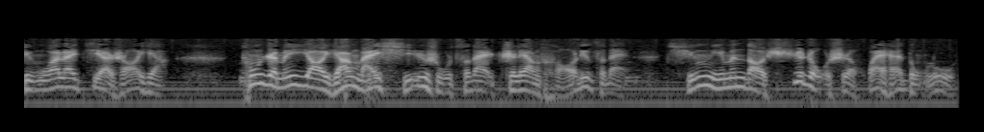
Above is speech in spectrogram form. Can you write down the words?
听我来介绍一下。同志们要想买新书磁带，质量好的磁带，请你们到徐州市淮海东路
